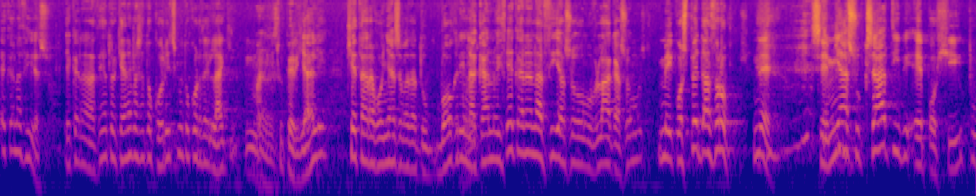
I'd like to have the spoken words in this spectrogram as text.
έκανα θεία σου. Έκανα ένα θέατρο και ανέβασα το κορίτσι με το κορδελάκι Μάλιστα. του Περιάλη και τα ραβωνιάσματα του Μπόκρη να κάνω. Έκανα ένα θεία ο βλάκας όμως με 25 ανθρώπους. ναι. Σε μια σουξάτη εποχή που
